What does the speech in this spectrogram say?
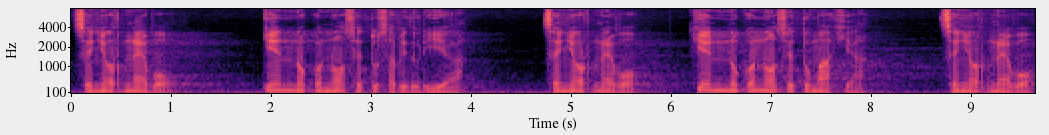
Señor Nebo, ¿quién no conoce tu sabiduría? Señor Nebo, ¿quién no conoce tu magia? Señor Nebo,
